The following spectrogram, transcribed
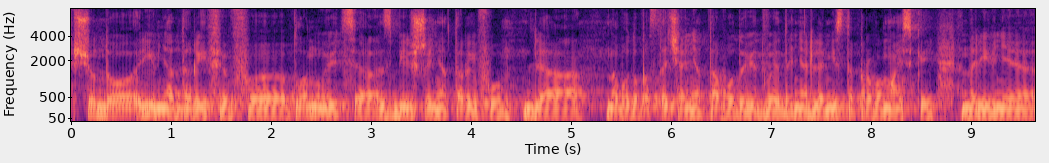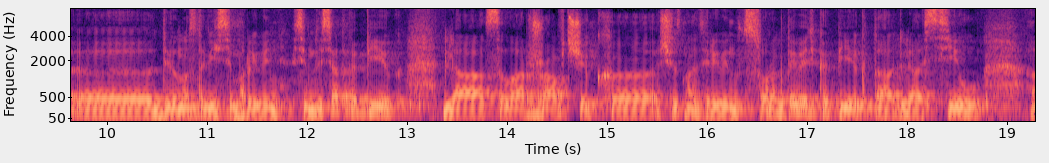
Щодо рівня тарифів, е, планується збільшення тарифу для на водопостачання та водовідведення для міста Первомайський на рівні е, 98 гривень 70 копійок, для села Ржавчик е, 16 гривень 49 копійок та для сіл е,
